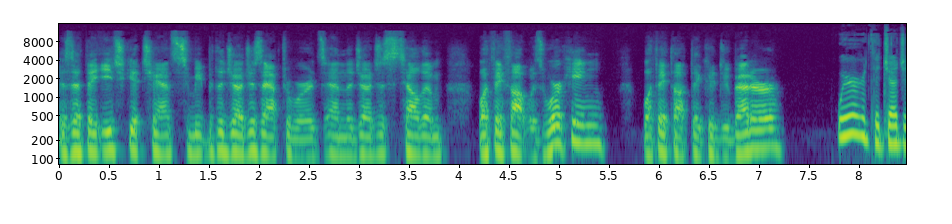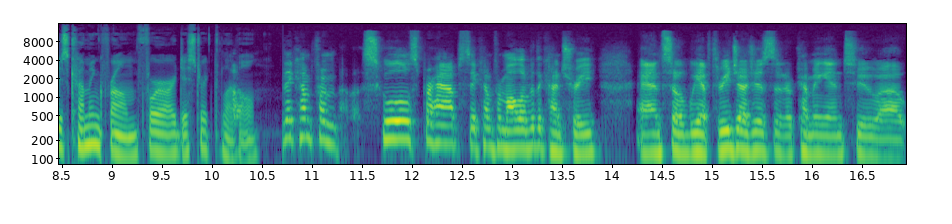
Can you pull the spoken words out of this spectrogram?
is that they each get chance to meet with the judges afterwards, and the judges tell them what they thought was working, what they thought they could do better. Where are the judges coming from for our district level? They come from schools perhaps. They come from all over the country. And so we have three judges that are coming in to uh,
